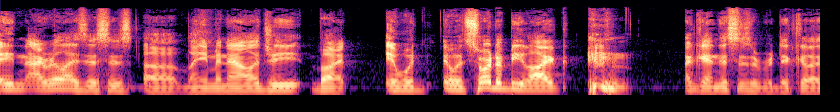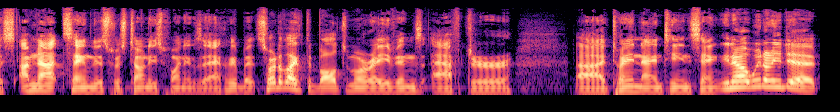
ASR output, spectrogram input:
Aiden, I realize this is a lame analogy, but it would it would sort of be like again, this is a ridiculous. I'm not saying this was Tony's point exactly, but sort of like the Baltimore Ravens after uh, 2019 saying, you know, we don't need to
